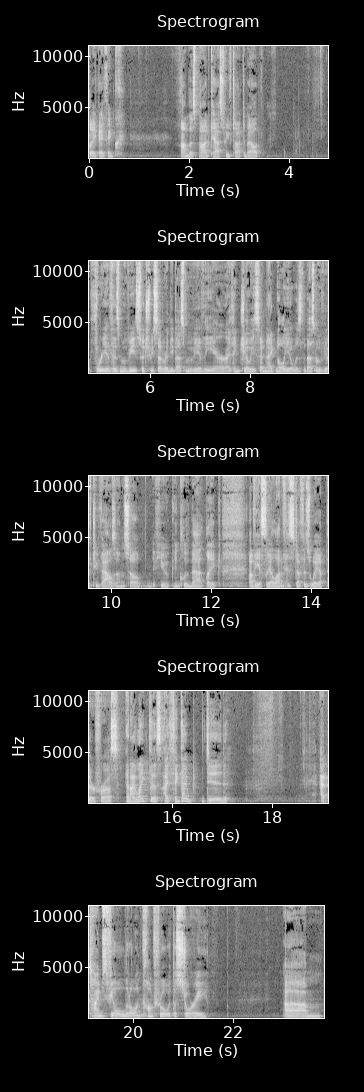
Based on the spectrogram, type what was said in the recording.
like I think on this podcast we've talked about three of his movies, which we said were the best movie of the year. I think Joey said Magnolia was the best movie of 2000. So if you include that, like obviously a lot of his stuff is way up there for us. And I like this. I think I did at times feel a little uncomfortable with the story. Um,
